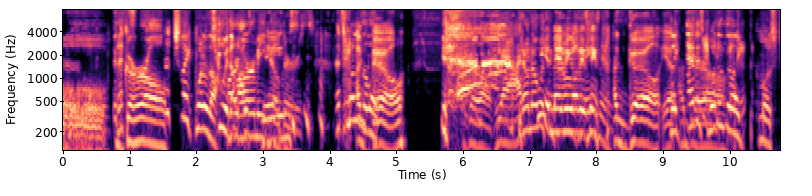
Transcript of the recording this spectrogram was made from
Oh, the that's girl, such like one of the two of the army names. builders. That's one a of the like, girl. A girl. Yeah, I don't know what You're the naming all these things. name A girl. Yeah. like a that is one of the like the most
